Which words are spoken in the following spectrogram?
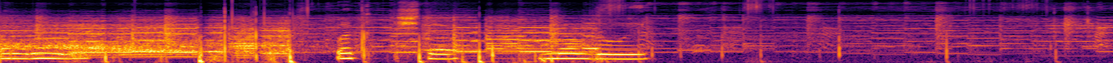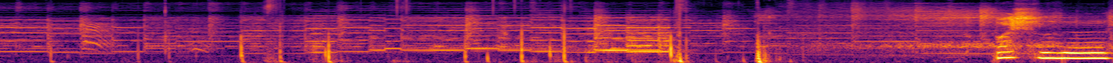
Araba. Bak işte bundan dolayı. Başladık.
